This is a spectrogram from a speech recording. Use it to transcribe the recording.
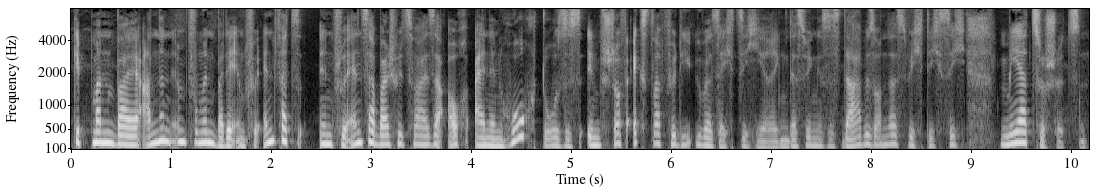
gibt man bei anderen Impfungen, bei der Influenza beispielsweise, auch einen Hochdosisimpfstoff extra für die über 60-Jährigen. Deswegen ist es da besonders wichtig, sich mehr zu schützen.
